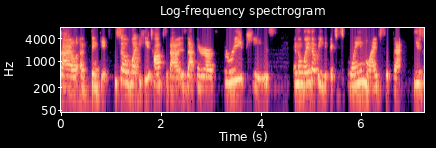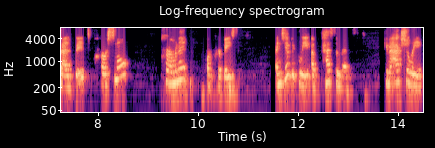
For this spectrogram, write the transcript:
style of thinking. So, what he talks about is that there are three P's in the way that we explain life's event. He says that it's personal, permanent, or pervasive. And typically, a pessimist can actually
